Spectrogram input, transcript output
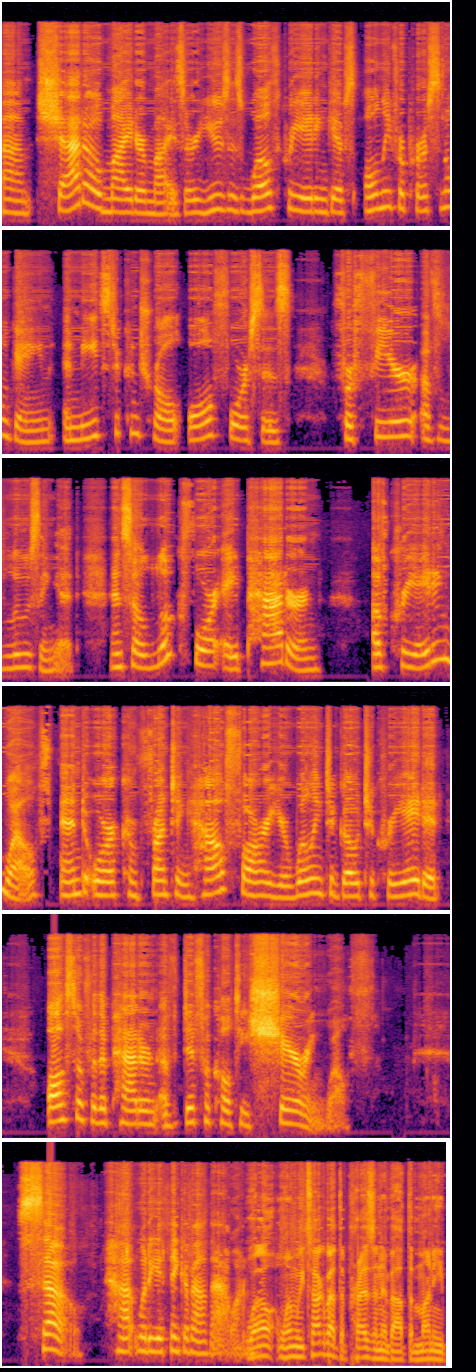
Um, shadow miter miser uses wealth creating gifts only for personal gain and needs to control all forces for fear of losing it. And so look for a pattern of creating wealth and or confronting how far you're willing to go to create it, also for the pattern of difficulty sharing wealth. So how, what do you think about that one? Well, when we talk about the present, about the money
